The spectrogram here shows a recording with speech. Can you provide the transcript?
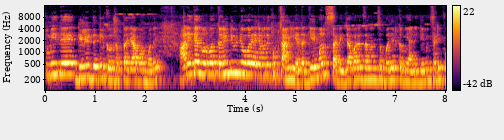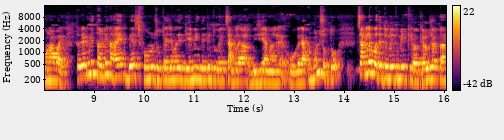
तुम्ही ते डिलीट देखील करू शकता या फोनमध्ये. आणि त्याचबरोबर कनेक्टिव्हिटी वगैरे याच्यामध्ये खूप चांगली आहे. आता गेमर्ससाठी ज्या बऱ्याच जणांचं बजेट कमी आहे आणि गेमिंगसाठी फोन हवा आहे तर रेडमी थर्टीन हा एक बेस्ट फोन होऊ शकतो. याच्यामध्ये गेमिंग देखील तुम्ही एक चांगला बी जी एम वगैरे आपण म्हणू शकतो. चांगल्या पद्धतीने तुम्ही खेळू शकता.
